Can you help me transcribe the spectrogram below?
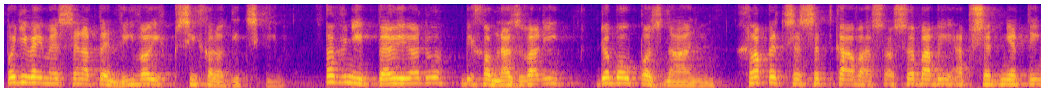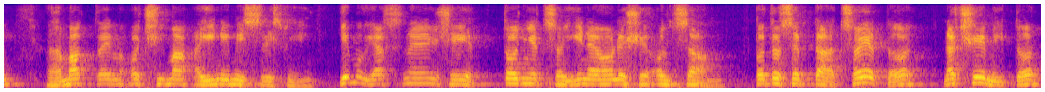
Podívejme se na ten vývoj psychologický. První periodu bychom nazvali dobou poznání. Chlapec se setkává s osobami a předměty, hmatem, očima a jinými smysly. Je mu jasné, že je to něco jiného, než je on sám. Proto se ptá, co je to, na čem je to,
